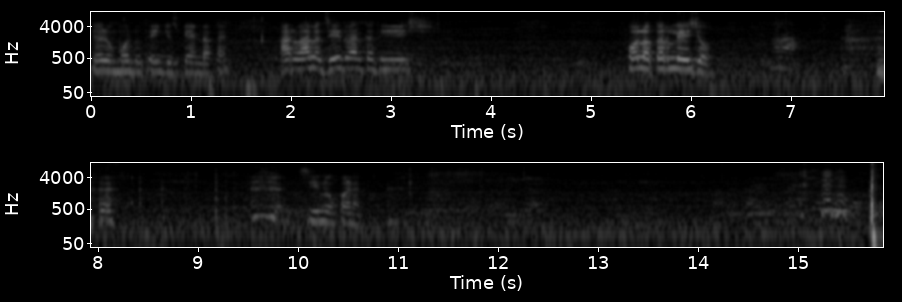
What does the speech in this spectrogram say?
જડું મોઢું થઈ ગયું પેંડા ખાઈ સારું હાલો, જય દ્વારકાધીશ. ફોલો કરી લેજો. જીનું પણ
